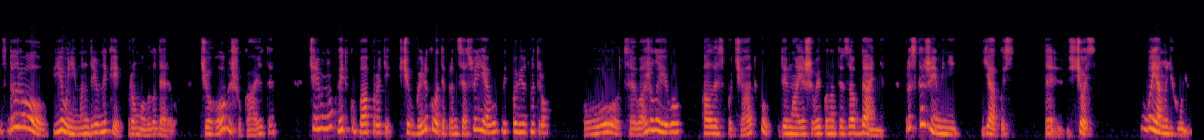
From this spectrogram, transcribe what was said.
Здоров, юні мандрівники, промовило дерево. Чого ви шукаєте? Чарівну квітку папороті, щоб вилікувати принцесу Єву, відповів Дмитро. О, це важливо, але спочатку ти маєш виконати завдання. Розкажи мені, якось е, щось, бо я нудьгую.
